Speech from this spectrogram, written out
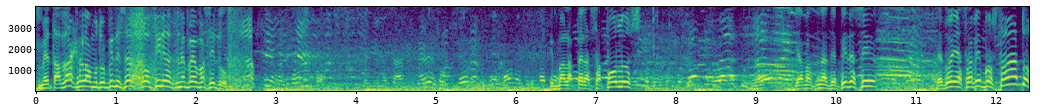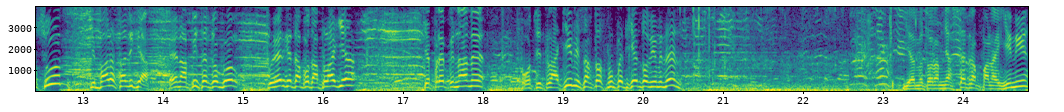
Με τα δάχτυλα ο Μητροπίδης έδωσε σωτήρια στην επέμβασή του. Η μπάλα πέρασε από όλους. Για μας την αντεπίδεση. Εδώ η Αστραπή μπροστά, το σουτ και η μπάλα στα δίκαια. Ένα απίστευτο γκολ που έρχεται από τα πλάγια και πρέπει να είναι ο Τσιτλακίδης αυτός που πετυχαίνει το 2-0. Για με τώρα μια σέντρα που πάνε να γίνει.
